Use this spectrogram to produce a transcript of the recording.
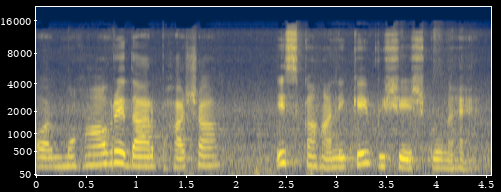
और मुहावरेदार भाषा इस कहानी के विशेष गुण हैं।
